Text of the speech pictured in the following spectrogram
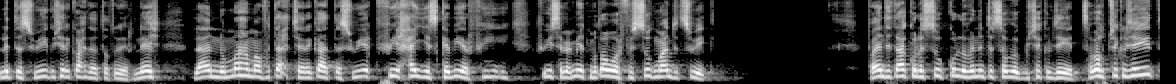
للتسويق وشركة واحدة للتطوير ليش؟ لأنه مهما فتحت شركات تسويق في حيز كبير في في 700 مطور في السوق ما عنده تسويق. فأنت تأكل السوق كله بان أنت تسوق بشكل جيد. سوقت بشكل جيد؟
